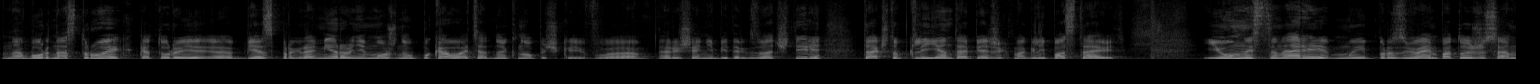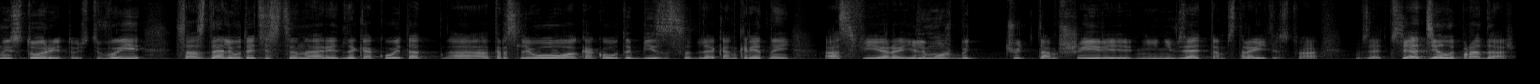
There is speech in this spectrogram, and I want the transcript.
набор настроек, которые без программирования можно упаковать одной кнопочкой в решение Bittrex 24, так, чтобы клиенты, опять же, их могли поставить. И умный сценарий мы развиваем по той же самой истории. То есть вы создали вот эти сценарии для какой-то а, отраслевого какого-то бизнеса, для конкретной а, сферы, или, может быть, чуть там шире, не, не взять там строительство, а взять все отделы продаж.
